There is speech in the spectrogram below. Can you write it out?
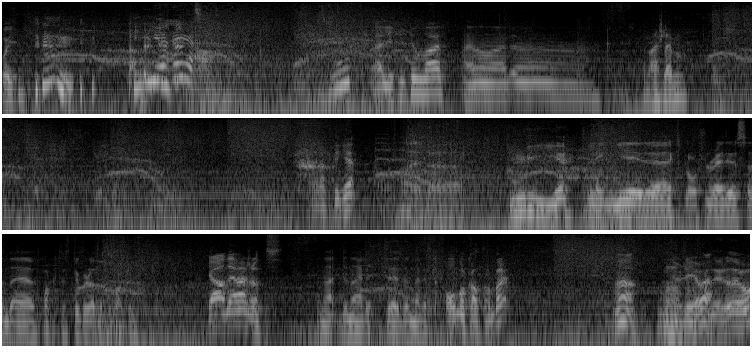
Oi. Jeg liker ikke den der. Nei, den er uh... Den er slem. Jeg rakk det ikke. mye lenger eh, explosion radius enn det faktisk du gløder på bakken. Ja, det har jeg skjønt. Den er, den er litt, den er litt Å, nå kalte han bare. Ja, den gjør det jo, jeg. jeg. gjør det jo.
